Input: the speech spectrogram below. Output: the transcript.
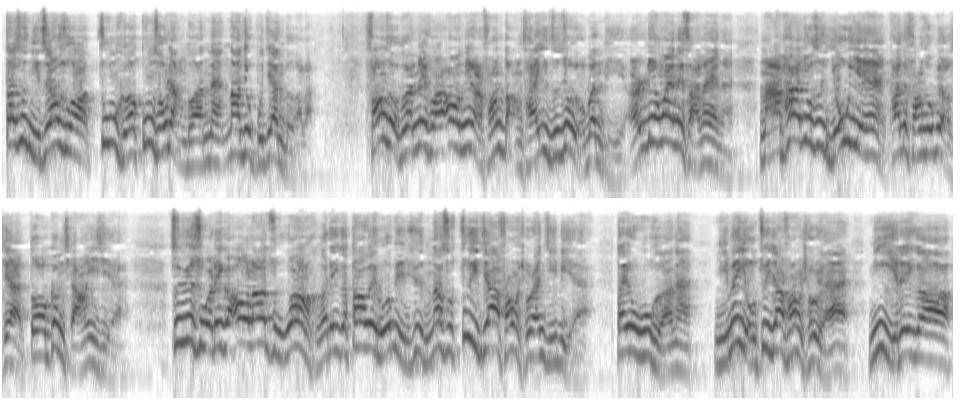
但是你只要说综合攻守两端呢，那就不见得了。防守端那块，奥尼尔防挡拆一直就有问题，而另外那三位呢，哪怕就是尤因，他的防守表现都要更强一些。至于说这个奥拉朱旺和这个大卫罗宾逊，那是最佳防守球员级别，但又如何呢？你们有最佳防守球员，你以这个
